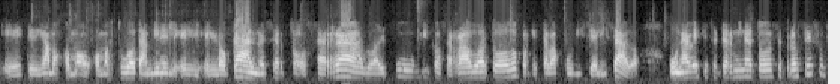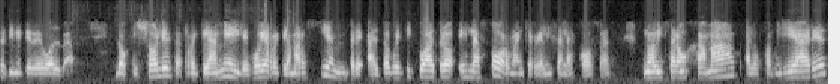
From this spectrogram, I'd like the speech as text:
este, digamos, como, como estuvo también el, el, local, ¿no es cierto?, cerrado al público, cerrado a todo, porque estaba judicializado. Una vez que se termina todo ese proceso, se tiene que devolver. Lo que yo les reclamé y les voy a reclamar siempre al TOC 24 es la forma en que realizan las cosas. No avisaron jamás a los familiares.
